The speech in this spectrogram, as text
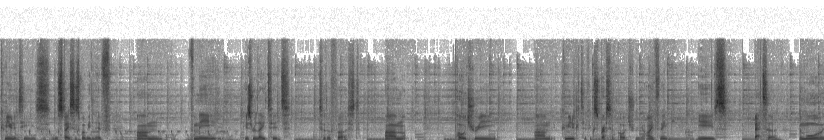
communities, the spaces where we live, um, for me, is related to the first. Um, poetry, um, communicative, expressive poetry, I think, is better the more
